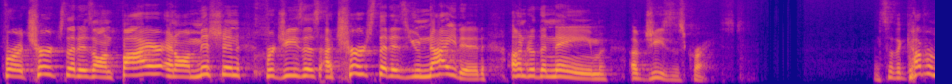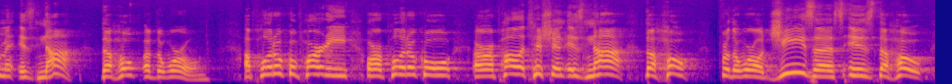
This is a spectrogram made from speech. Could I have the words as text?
for a church that is on fire and on mission for Jesus, a church that is united under the name of Jesus Christ. And so the government is not the hope of the world. A political party or a political or a politician is not the hope for the world. Jesus is the hope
